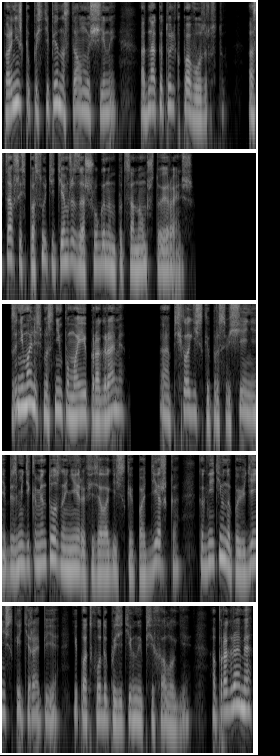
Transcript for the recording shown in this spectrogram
Парнишка постепенно стал мужчиной, однако только по возрасту, оставшись по сути тем же зашуганным пацаном, что и раньше. Занимались мы с ним по моей программе психологическое просвещение, безмедикаментозная нейрофизиологическая поддержка, когнитивно-поведенческая терапия и подходы позитивной психологии. О программе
